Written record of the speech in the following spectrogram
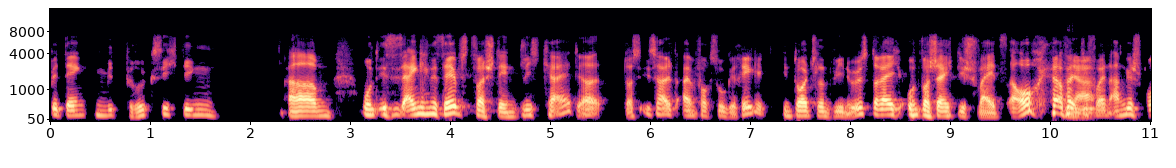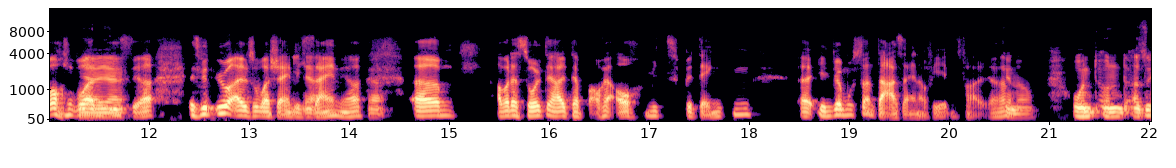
bedenken, mit berücksichtigen. Ähm, und es ist eigentlich eine Selbstverständlichkeit, ja, das ist halt einfach so geregelt, in Deutschland wie in Österreich und wahrscheinlich die Schweiz auch, ja, weil ja. die vorhin angesprochen worden ja, ist, ja. Es wird überall so wahrscheinlich sein, ja. Ähm, Aber das sollte halt der Bauherr auch mit bedenken. Äh, irgendwer muss dann da sein, auf jeden Fall. Ja. Genau. Und, und also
